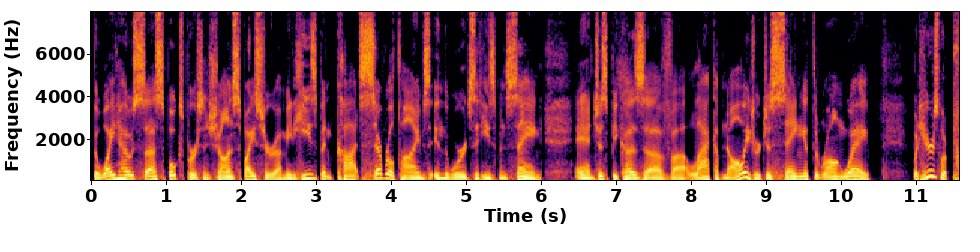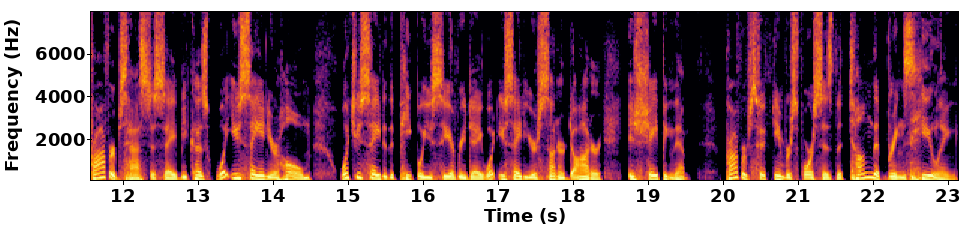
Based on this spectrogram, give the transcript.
the White House uh, spokesperson, Sean Spicer. I mean, he's been caught several times in the words that he's been saying, and just because of uh, lack of knowledge or just saying it the wrong way. But here's what Proverbs has to say because what you say in your home, what you say to the people you see every day, what you say to your son or daughter is shaping them. Proverbs 15, verse 4 says, The tongue that brings healing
